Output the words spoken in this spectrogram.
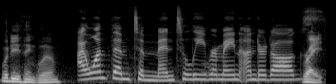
what do you think, Lou? I want them to mentally remain underdogs. Right.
